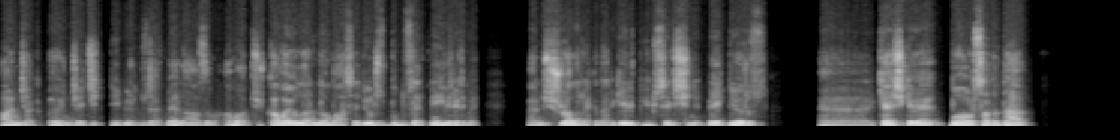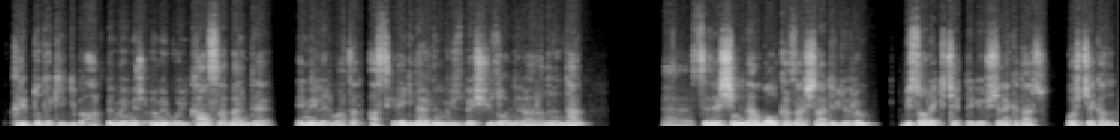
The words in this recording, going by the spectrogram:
Ancak önce ciddi bir düzeltme lazım. Ama Türk Hava Yolları'ndan bahsediyoruz. Bu düzeltmeyi verir mi? Yani şuralara kadar gelip yükselişini bekliyoruz. Ee, keşke borsada da kriptodaki gibi aklım emir ömür boyu kalsa ben de emirlerimi atar askere giderdim 105-110 lira aralığından. Ee, size şimdiden bol kazançlar diliyorum. Bir sonraki chatte görüşene kadar hoşçakalın.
